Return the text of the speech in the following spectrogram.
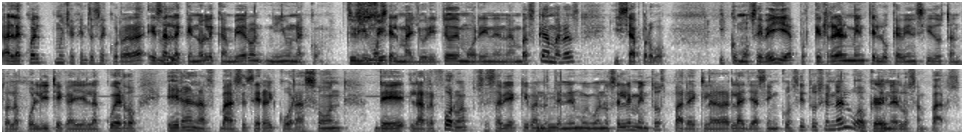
-huh. a la cual mucha gente se acordará, es uh -huh. a la que no le cambiaron ni una coma. Sí, Vimos sí, sí. el mayoriteo de Morena en ambas cámaras y se aprobó. Y como se veía, porque realmente lo que habían sido tanto la política y el acuerdo eran las bases, era el corazón de la reforma, pues se sabía que iban uh -huh. a tener muy buenos elementos para declararla ya sea inconstitucional o okay. obtener los amparos.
